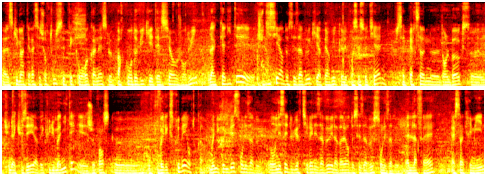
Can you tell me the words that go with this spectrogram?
Euh, ce qui m'intéressait surtout, c'était qu'on reconnaisse le parcours de vie qui était le sien aujourd'hui, la qualité judiciaire de ces aveux qui a permis que les procès se tiennent. Cette personne euh, dans le box est une accusée avec une humanité et je pense que on pouvait l'exprimer en tout cas. Monique Olivier sont les aveux. On essaye de lui retirer les aveux et la valeur de ces aveux sont les aveux. Elle l'a fait, elle s'incrimine,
